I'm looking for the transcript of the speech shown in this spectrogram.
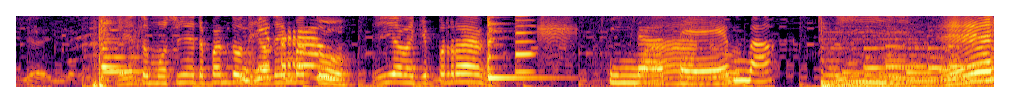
iya iya Itu musuhnya depan tuh Tinggal tembak tuh Iya lagi perang Tinggal Waduh. tembak. Ih, eh.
